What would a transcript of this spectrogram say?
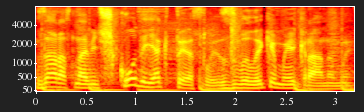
Зараз навіть шкоди, як Тесли, з великими екранами.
